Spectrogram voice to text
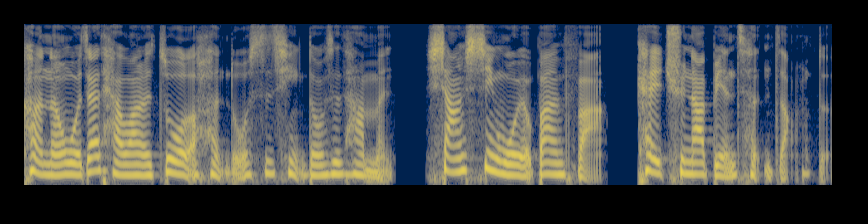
可能我在台湾做了很多事情，都是他们相信我有办法可以去那边成长的。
